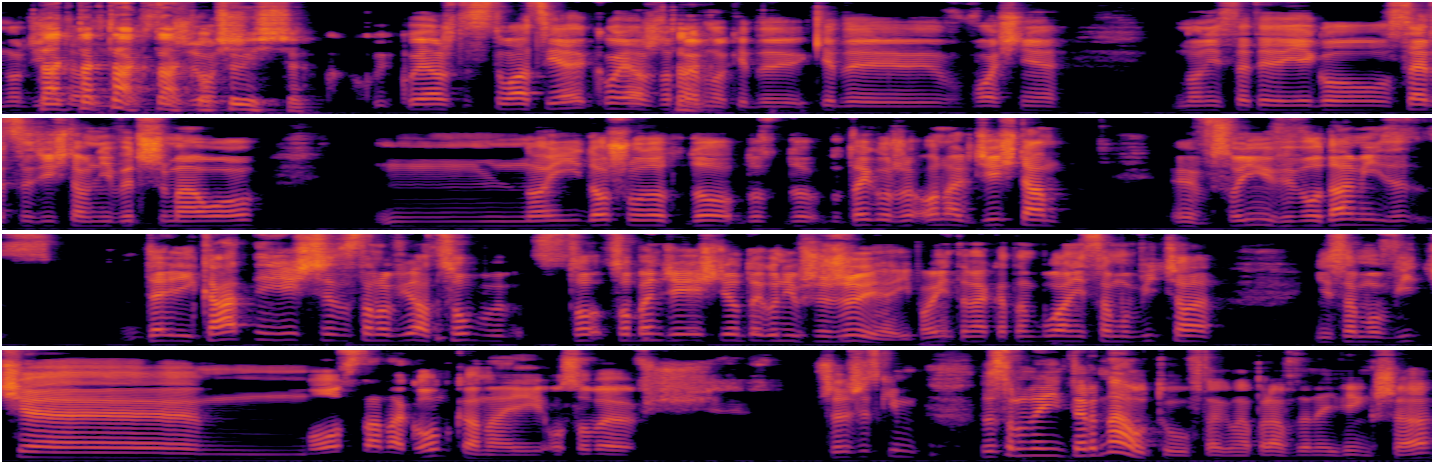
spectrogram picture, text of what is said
no tak, tak, tak, tak, oczywiście. Ko kojarzysz tę sytuację? Kojarzysz tak. na pewno, kiedy, kiedy właśnie no niestety jego serce gdzieś tam nie wytrzymało. Mm, no i doszło do, do, do, do tego, że ona gdzieś tam e, swoimi wywodami delikatnie gdzieś się zastanowiła, co, co, co będzie, jeśli on tego nie przeżyje. I pamiętam, jaka tam była niesamowicie mm, mocna nagonka na jej osobę, przede wszystkim ze strony internautów, tak naprawdę największa.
